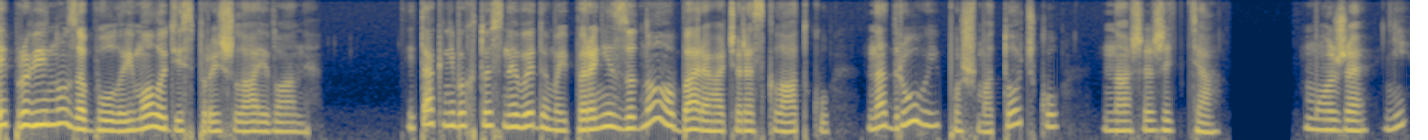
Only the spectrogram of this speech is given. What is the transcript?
й про війну забули, і молодість пройшла, Іване. І так, ніби хтось невидимий переніс з одного берега через кладку на другий по шматочку наше життя. Може, ні?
